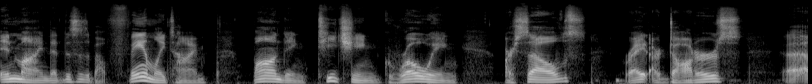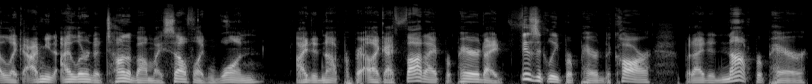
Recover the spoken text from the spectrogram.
in mind that this is about family time, bonding, teaching, growing ourselves, right? Our daughters. Uh, like, I mean, I learned a ton about myself. Like, one, I did not prepare. Like, I thought I prepared, I physically prepared the car, but I did not prepare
